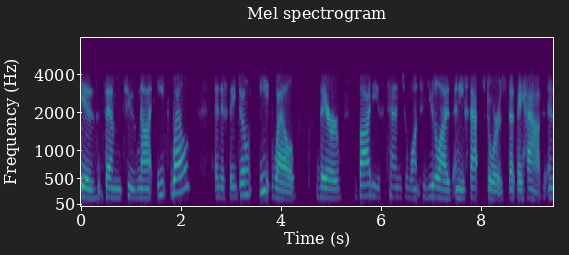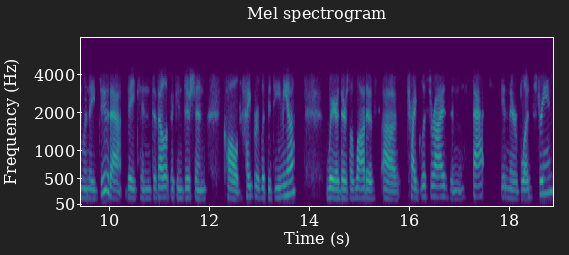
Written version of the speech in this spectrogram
is them to not eat well. And if they don't eat well, their bodies tend to want to utilize any fat stores that they have. And when they do that, they can develop a condition called hyperlipidemia, where there's a lot of uh, triglycerides and fats in their bloodstream.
